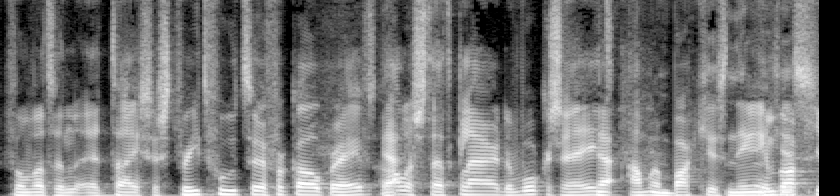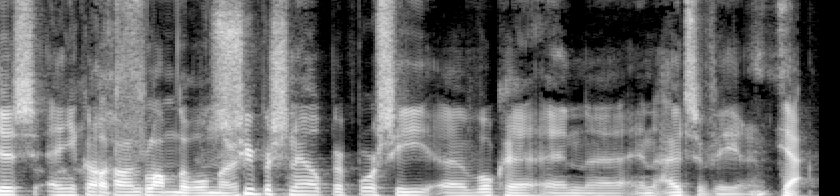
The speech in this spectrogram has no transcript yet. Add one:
van wat een Thaise streetfood eh, verkoper heeft. Ja. Alles staat klaar. De wok is heet. Ja, allemaal in bakjes, dingetjes. in bakjes. En je kan gewoon vlam eronder. super snel per portie eh, wokken en, eh en uitserveren. Ja.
